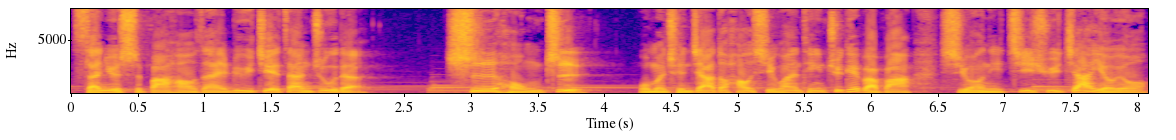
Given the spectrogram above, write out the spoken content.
三月十八号在绿界赞助的施宏志，我们全家都好喜欢听 GK 爸爸，希望你继续加油哟。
